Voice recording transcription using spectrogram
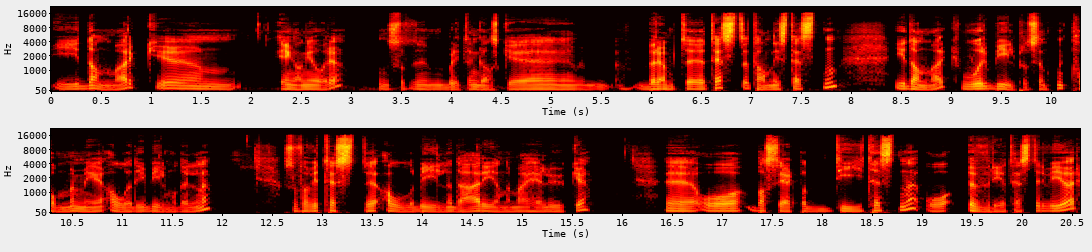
i Danmark en gang i året blitt en ganske berømt eh, test, Tannis-testen i Danmark, hvor bilprodusentene kommer med alle de bilmodellene. Så får vi teste alle bilene der gjennom ei hel uke. Eh, og basert på de testene og øvrige tester vi gjør,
